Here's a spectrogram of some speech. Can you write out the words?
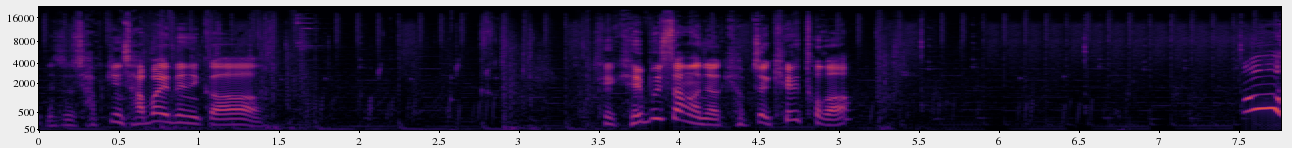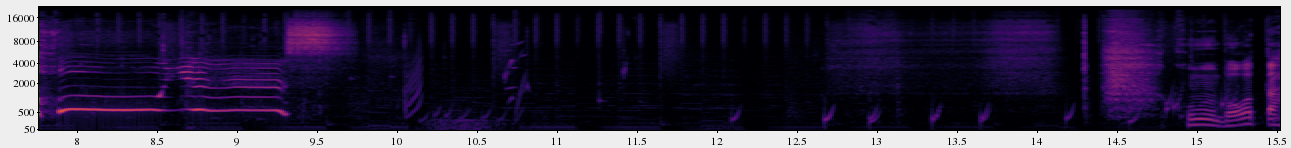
그래서 잡긴 잡아야 되니까. 걔 개불쌍하냐, 갑자기 캐릭터가? 하, 고문 먹었다.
